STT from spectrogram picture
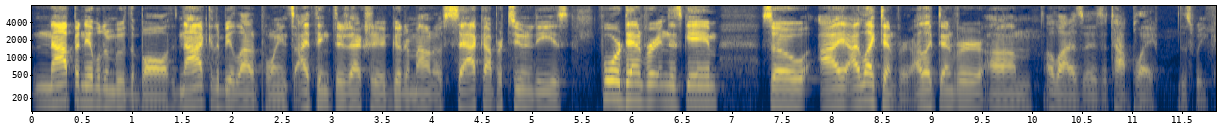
not been able to move the ball. Not going to be a lot of points. I think there's actually a good amount of sack opportunities for Denver in this game. So I, I like Denver. I like Denver um, a lot as, as a top play this week.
